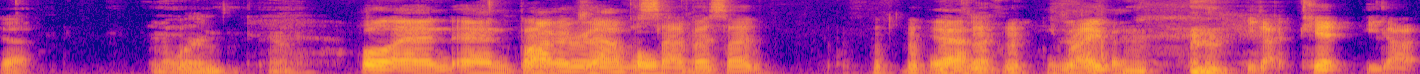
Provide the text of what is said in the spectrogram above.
Yeah. You know, where, you know, Well, and and prime Walking around example, side by side. yeah, Right? You got kit. You got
